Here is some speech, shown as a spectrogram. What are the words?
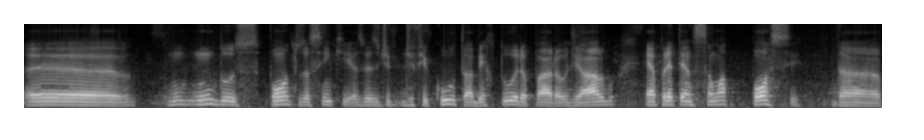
É, um, um, dos pontos assim que às vezes dificulta a abertura para o diálogo é a pretensão à posse da,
